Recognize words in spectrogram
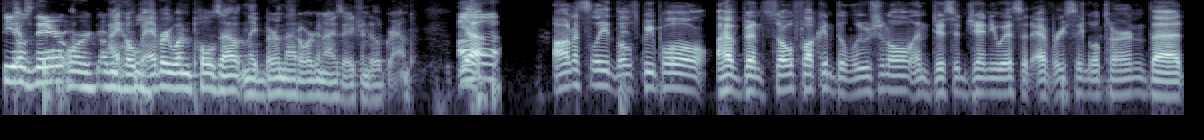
feels there? Or are we I hope cool? everyone pulls out and they burn that organization to the ground. Yeah. Uh, Honestly, those people have been so fucking delusional and disingenuous at every single turn that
